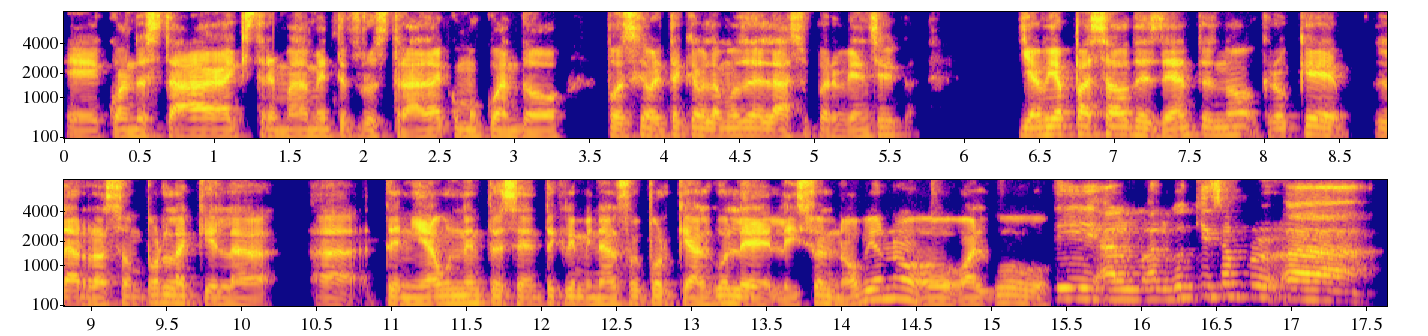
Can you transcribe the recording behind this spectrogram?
eh, cuando está extremadamente frustrada, como cuando, pues ahorita que hablamos de la supervivencia, ya había pasado desde antes, ¿no? Creo que la razón por la que la ah, tenía un antecedente criminal fue porque algo le, le hizo el novio, ¿no? O, algo, Sí, algo, algo pro- ah,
